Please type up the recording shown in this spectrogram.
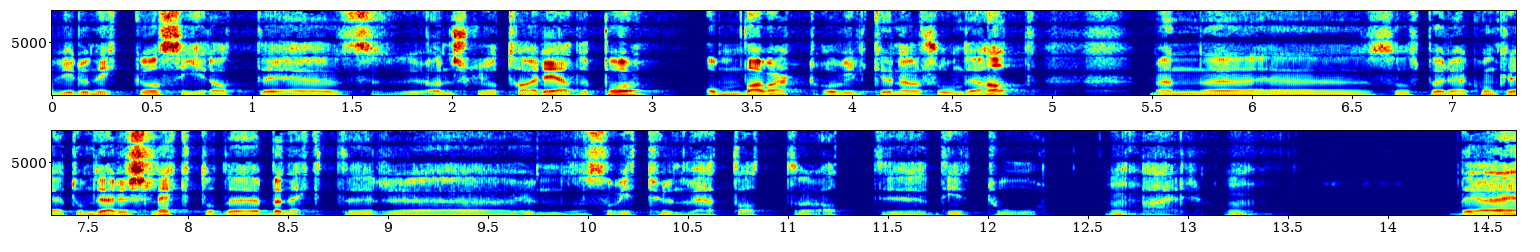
vil hun ikke, og sier at det ønsker hun å ta rede på, om det har vært, og hvilken relasjon de har hatt. Men uh, så spør jeg konkret om de er i slekt, og det benekter uh, hun, så vidt hun vet, at, at de to mm. er. Mm. Det jeg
